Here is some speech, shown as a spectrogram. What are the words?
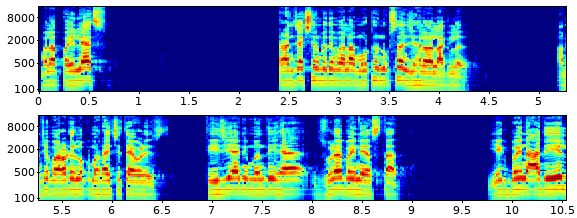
मला पहिल्याच ट्रान्झॅक्शनमध्ये मला मोठं नुकसान झेलावं लागलं. आमचे मराठी लोक म्हणायचे त्यावेळेस तेजी आणि मंदी ह्या जुळ्या बहिणी असतात. एक बहीण आधी येईल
